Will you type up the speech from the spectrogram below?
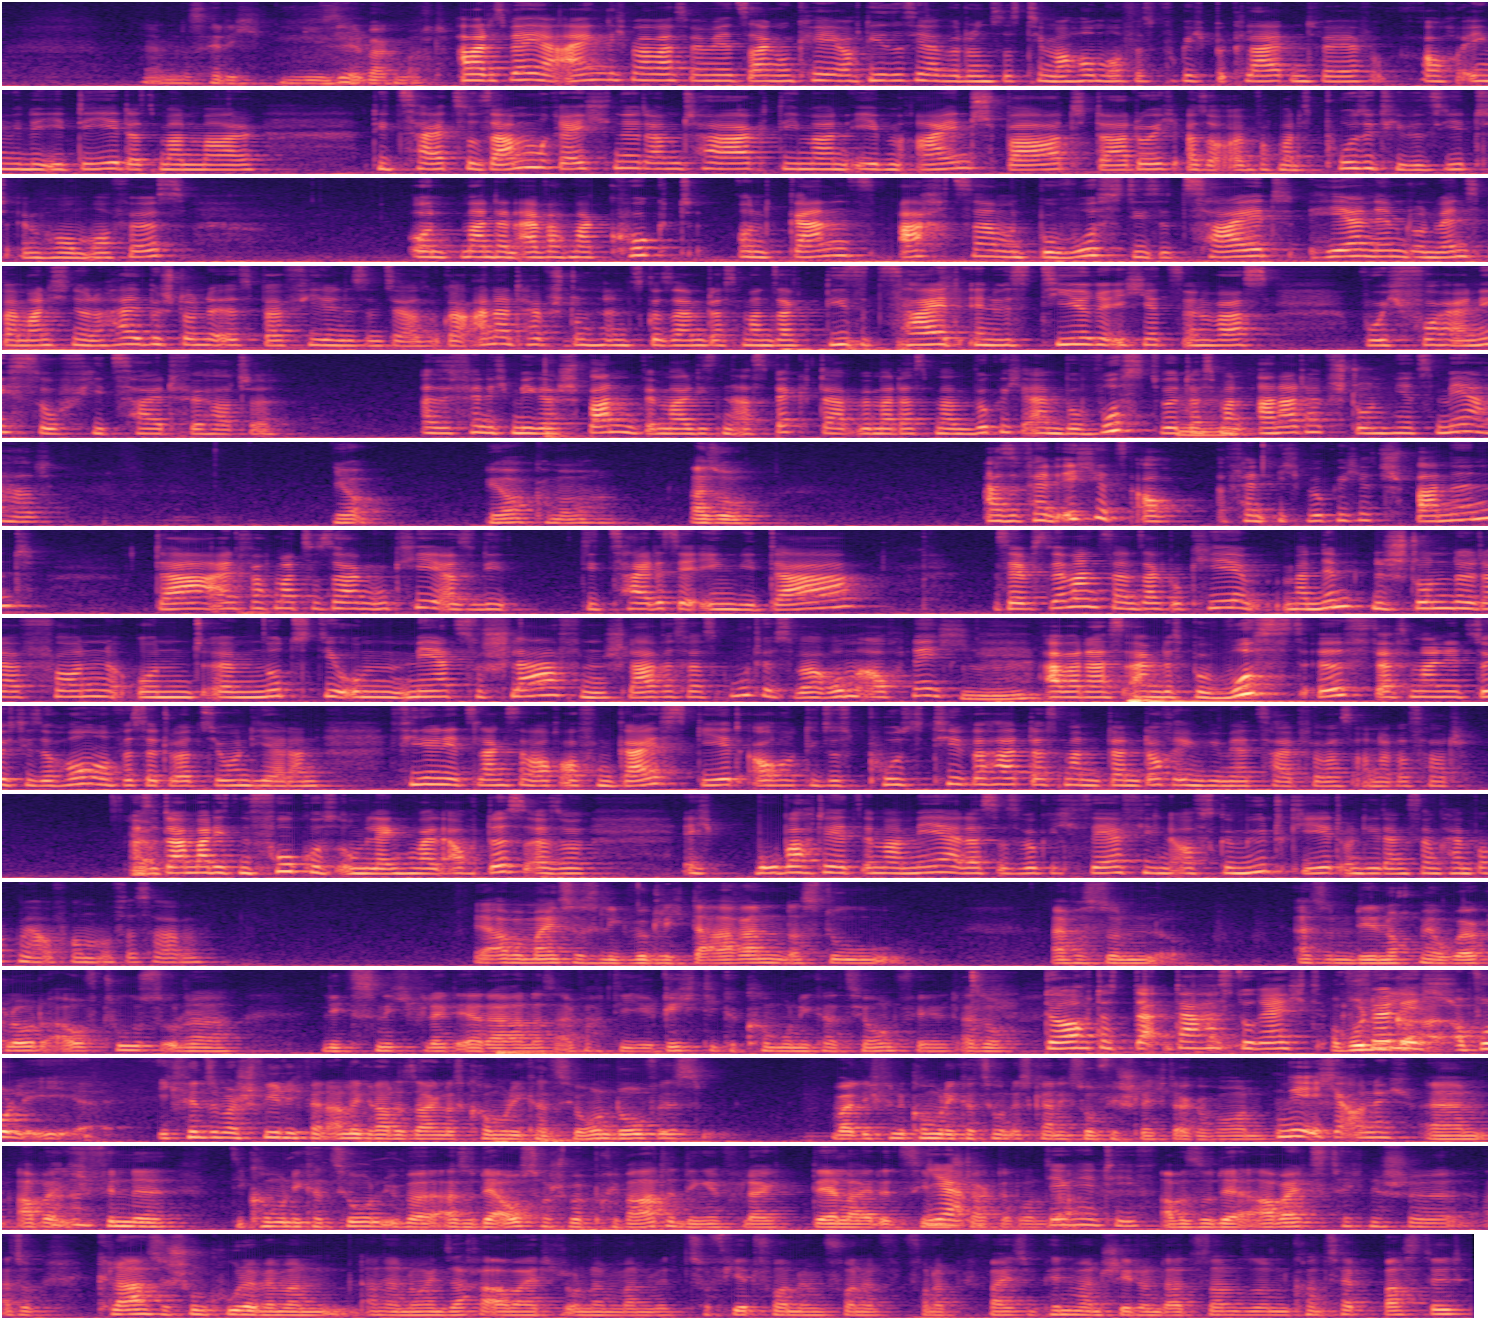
Ähm, das hätte ich nie selber gemacht. Aber das wäre ja eigentlich mal was, wenn wir jetzt sagen, okay, auch dieses Jahr wird uns das Thema Homeoffice wirklich begleiten. Das wäre ja auch irgendwie eine Idee, dass man mal die Zeit zusammenrechnet am Tag, die man eben einspart, dadurch, also einfach mal das Positive sieht im Homeoffice. Und man dann einfach mal guckt und ganz achtsam und bewusst diese Zeit hernimmt. Und wenn es bei manchen nur eine halbe Stunde ist, bei vielen sind es ja sogar anderthalb Stunden insgesamt, dass man sagt, diese Zeit investiere ich jetzt in was, wo ich vorher nicht so viel Zeit für hatte. Also fände ich mega spannend, wenn mal diesen Aspekt da, wenn man das mal wirklich einem bewusst wird, dass Mhm. man anderthalb Stunden jetzt mehr hat. Ja, ja, kann man machen. Also, Also fände ich jetzt auch, fände ich wirklich jetzt spannend, da einfach mal zu sagen, okay, also die, die Zeit ist ja irgendwie da. Selbst wenn man es dann sagt, okay, man nimmt eine Stunde davon und ähm, nutzt die, um mehr zu schlafen. Schlaf ist was Gutes, warum auch nicht? Mhm. Aber dass einem das bewusst ist, dass man jetzt durch diese Homeoffice-Situation, die ja dann vielen jetzt langsam auch auf den Geist geht, auch dieses Positive hat, dass man dann doch irgendwie mehr Zeit für was anderes hat. Also Ja. da mal diesen Fokus umlenken, weil auch das, also ich beobachte jetzt immer mehr, dass es wirklich sehr vielen aufs Gemüt geht und die langsam keinen Bock mehr auf Homeoffice haben. ja, aber meinst du, es liegt wirklich daran, dass du einfach so ein, also dir noch mehr Workload auftust oder liegt es nicht vielleicht eher daran, dass einfach die richtige Kommunikation fehlt? Also, Doch, das, da, da hast du recht. obwohl, Völlig. obwohl ich, ich finde es immer schwierig, wenn alle gerade sagen, dass Kommunikation doof ist. Weil ich finde, Kommunikation ist gar nicht so viel schlechter geworden. Nee, ich auch nicht. Ähm, aber ich finde, die Kommunikation über, also der Austausch über private Dinge vielleicht, der leidet ziemlich Ja, stark darunter. definitiv. Aber so der arbeitstechnische, also klar, es ist schon cooler, wenn man an einer neuen Sache arbeitet und dann man mit zu viert vor, einem, vor, einer, vor einer weißen Pinnwand steht und da zusammen so ein Konzept bastelt.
